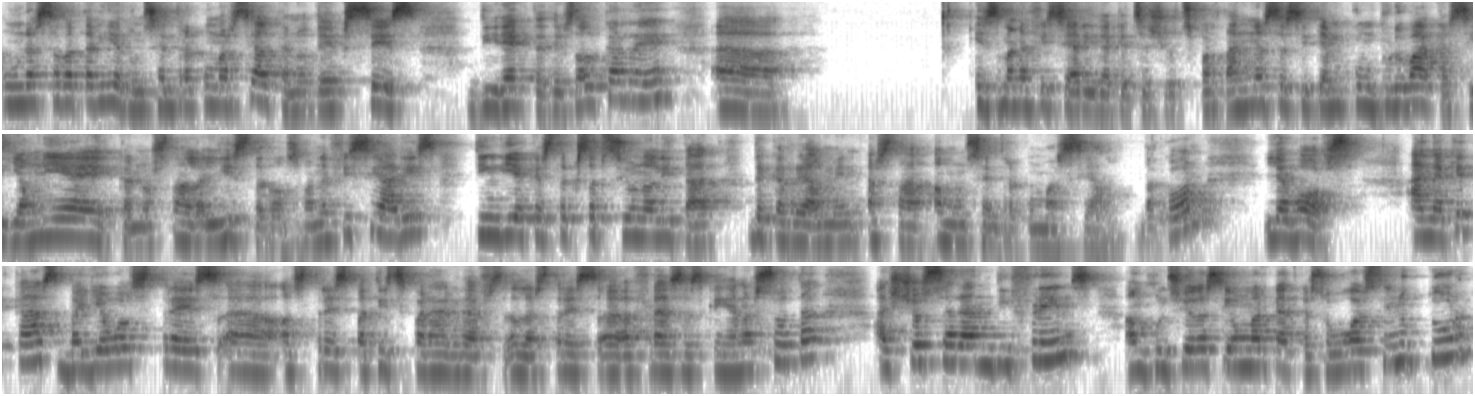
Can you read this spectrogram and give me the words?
una sabateria d'un centre comercial que no té accés directe des del carrer, eh, és beneficiari d'aquests ajuts. Per tant, necessitem comprovar que si hi ha un IE que no està a la llista dels beneficiaris, tingui aquesta excepcionalitat de que realment està en un centre comercial. D'acord? Llavors, en aquest cas, veieu els tres, eh, els tres petits paràgrafs, les tres eh, frases que hi ha a sota. Això seran diferents en funció de si heu marcat que sou oci nocturn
